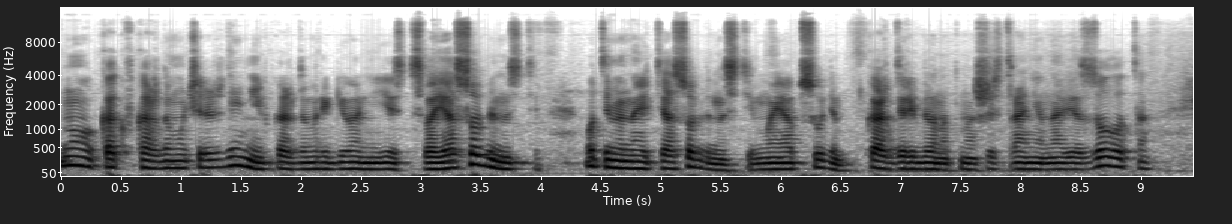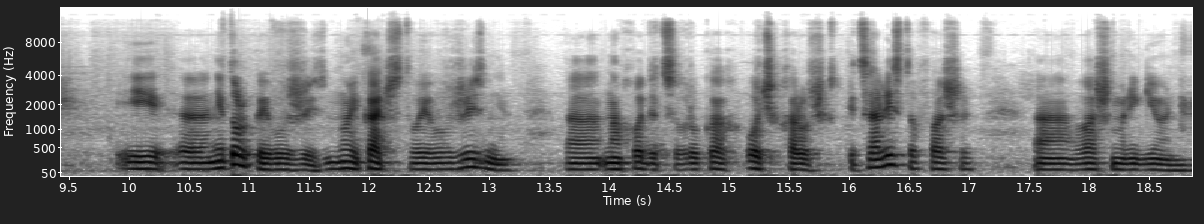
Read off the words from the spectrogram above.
Но, как в каждом учреждении, в каждом регионе есть свои особенности – вот именно эти особенности мы и обсудим. Каждый ребенок в нашей стране на вес золота. И э, не только его жизнь, но и качество его жизни э, находится в руках очень хороших специалистов вашей, э, в вашем регионе.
